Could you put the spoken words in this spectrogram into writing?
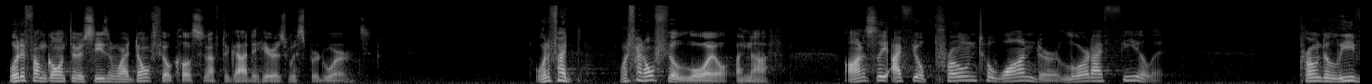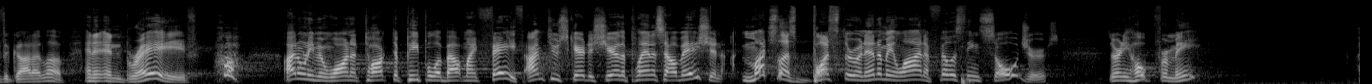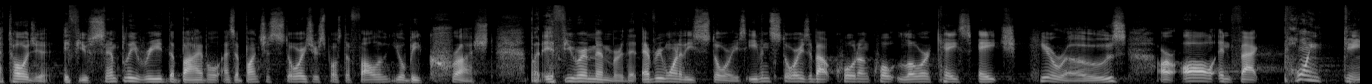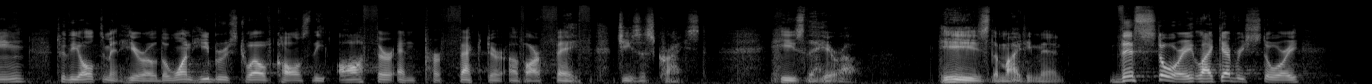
What if I'm going through a season where I don't feel close enough to God to hear his whispered words? What if I, what if I don't feel loyal enough? Honestly, I feel prone to wander. Lord, I feel it. Prone to leave the God I love. And, and brave, huh, I don't even want to talk to people about my faith. I'm too scared to share the plan of salvation, much less bust through an enemy line of Philistine soldiers. Is there any hope for me? I told you, if you simply read the Bible as a bunch of stories you're supposed to follow, you'll be crushed. But if you remember that every one of these stories, even stories about quote unquote lowercase h heroes, are all in fact pointing to the ultimate hero, the one Hebrews 12 calls the author and perfecter of our faith, Jesus Christ. He's the hero, he's the mighty man. This story, like every story,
